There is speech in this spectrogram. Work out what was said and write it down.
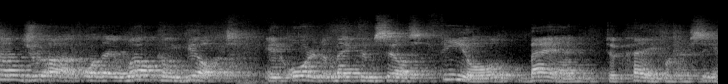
conjure up or they welcome guilt in order to make themselves feel bad to pay for their sin.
